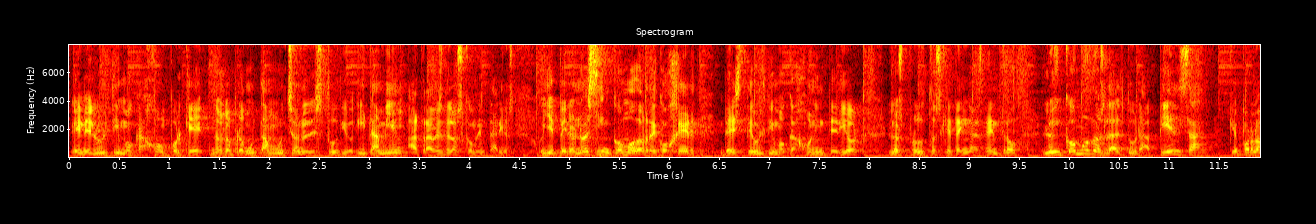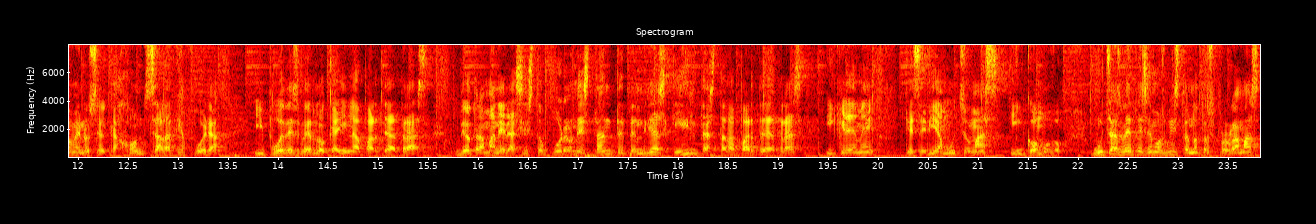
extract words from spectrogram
en el último cajón, porque nos lo preguntan mucho en el estudio y también a través de los comentarios. Oye, pero ¿no es incómodo recoger de este último cajón interior los productos que tengas dentro? Lo incómodo es la altura. Piensa que por lo menos el cajón sale hacia afuera y puedes ver lo que hay en la parte de atrás. De otra manera, si esto fuera un estante, tendrías que irte hasta la parte de atrás y créeme que sería mucho más incómodo. Muchas veces hemos visto en otros programas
